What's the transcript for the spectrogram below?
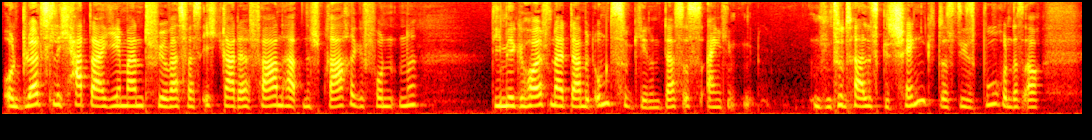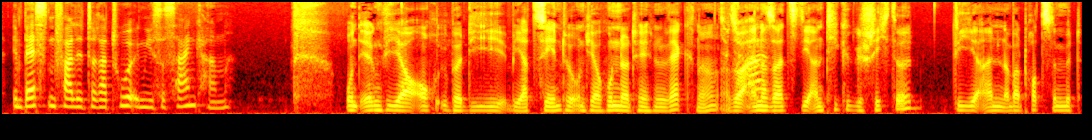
Und plötzlich hat da jemand für was, was ich gerade erfahren habe, eine Sprache gefunden, die mir geholfen hat, damit umzugehen. Und das ist eigentlich ein, ein totales Geschenk, dass dieses Buch und das auch im besten Fall Literatur irgendwie so sein kann und irgendwie ja auch über die Jahrzehnte und Jahrhunderte hinweg. Ne? Also einerseits die antike Geschichte, die einen aber trotzdem mit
